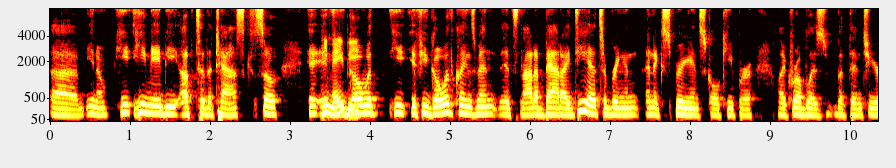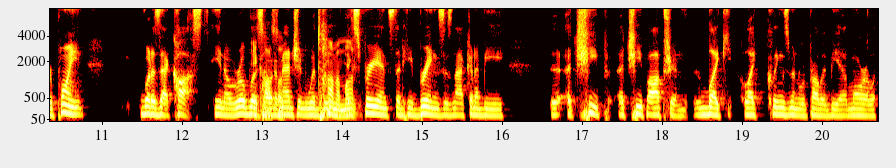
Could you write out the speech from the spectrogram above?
uh, you know he he may be up to the task. So if may you be. go with he if you go with Klinsmann, it's not a bad idea to bring in an experienced goalkeeper like Robles. But then to your point, what does that cost? You know, Robles, I would imagine with the experience that he brings, is not going to be a cheap a cheap option like like Klinsmann would probably be a more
